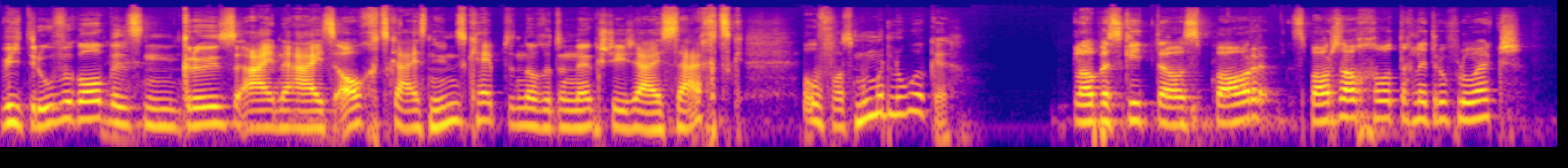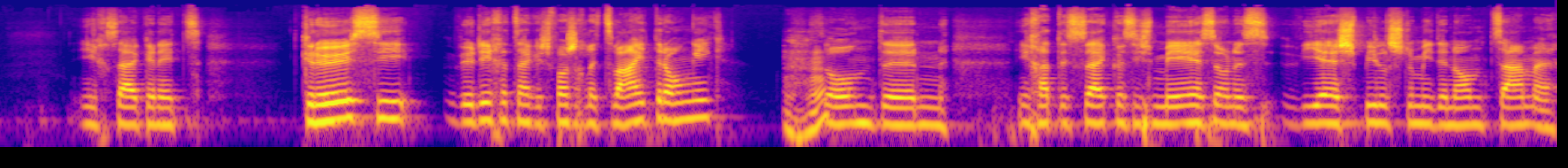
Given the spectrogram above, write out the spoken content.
weiter raufgeht, weil es ein Größe eine 1,80, 1,90 hat und nachher der nächste ist 1,60. Auf was muss man schauen? Ich glaube, es gibt da ein paar, ein paar Sachen, wo du ein bisschen drauf schaust. Ich sage jetzt, die Größe würde ich jetzt sagen, ist fast ein bisschen zweitrangig. Sondern ich hätte gesagt, es ist mehr so ein, wie spielst du miteinander zusammen?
